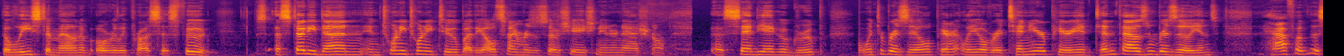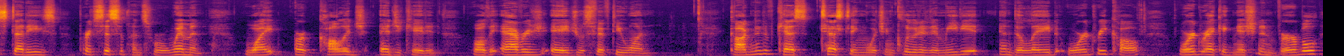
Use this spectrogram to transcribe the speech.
the least amount of overly processed food. A study done in 2022 by the Alzheimer's Association International a San Diego group went to Brazil, apparently over a 10 year period, 10,000 Brazilians. Half of the study's participants were women, white or college educated, while the average age was 51. Cognitive testing, which included immediate and delayed word recall, word recognition, and verbal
